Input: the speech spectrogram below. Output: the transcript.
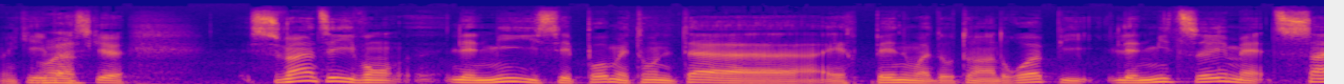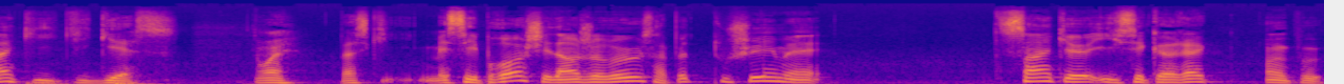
Ouais. Parce que souvent, tu sais, ils vont. L'ennemi, il sait pas. Mettons, on était à, Irpin ou à d'autres endroits, puis l'ennemi tire, mais tu sens qu'il guesse. Ouais. Parce que, mais c'est proche, c'est dangereux, ça peut te toucher, mais tu sens qu'il c'est correct un peu.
